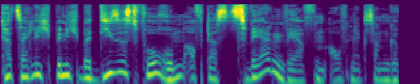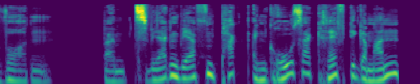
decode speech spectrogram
Tatsächlich bin ich über dieses Forum auf das Zwergenwerfen aufmerksam geworden. Beim Zwergenwerfen packt ein großer, kräftiger Mann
